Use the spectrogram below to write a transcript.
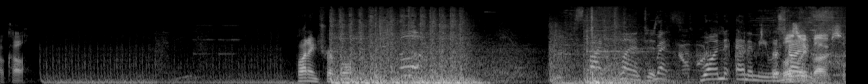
I'll call. Planning triple. Spike planted. One enemy This Was guy- like box.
